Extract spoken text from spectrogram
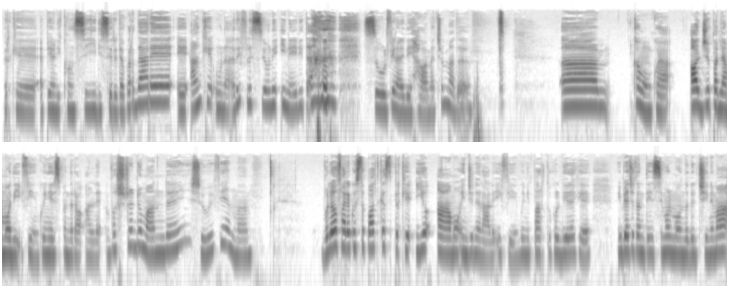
perché è pieno di consigli di serie da guardare e anche una riflessione inedita sul finale di How I Met Your Mother. Um, comunque, oggi parliamo di film, quindi risponderò alle vostre domande sui film. Volevo fare questo podcast perché io amo in generale i film, quindi parto col dire che mi piace tantissimo il mondo del cinema.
